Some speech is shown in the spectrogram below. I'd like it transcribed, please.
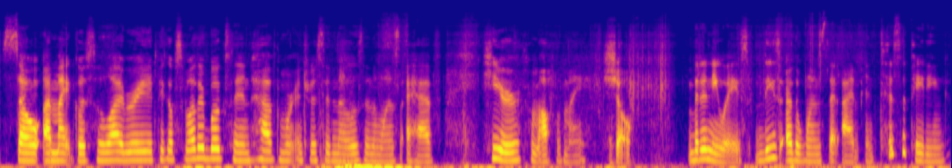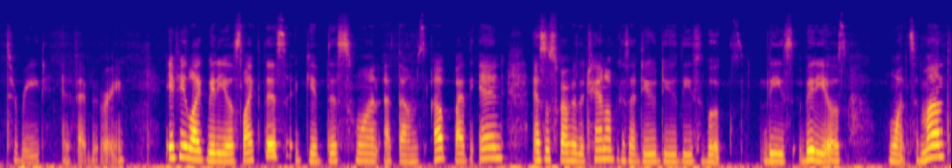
So I might go to the library and pick up some other books and have more interest in those than the ones I have here from off of my shelf. But anyways, these are the ones that I'm anticipating to read in February. If you like videos like this, give this one a thumbs up by the end and subscribe to the channel because I do do these books, these videos once a month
